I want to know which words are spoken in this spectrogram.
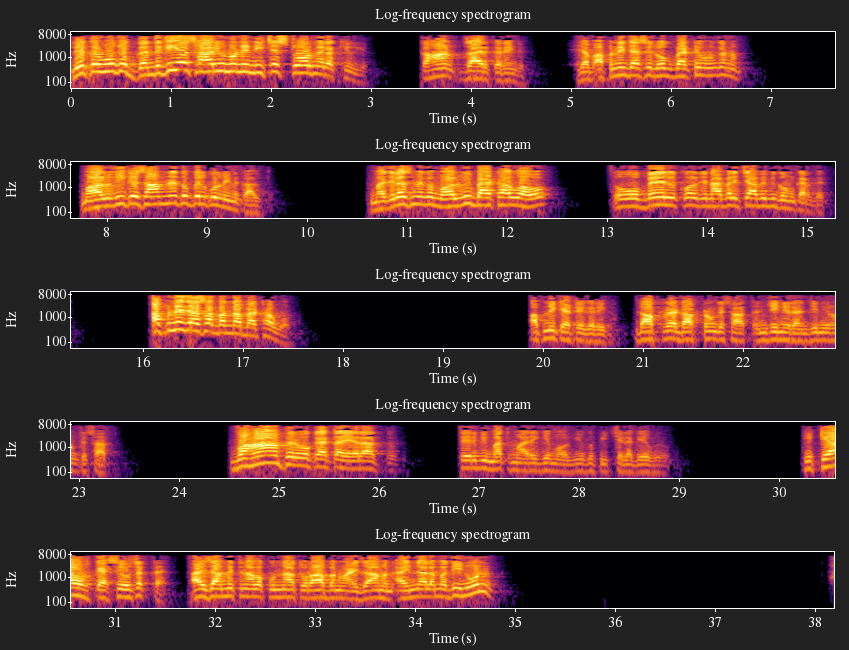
لیکن وہ جو گندگی ہے ساری انہوں نے نیچے سٹور میں رکھی ہوئی ہے۔ کہاں ظاہر کریں گے؟ جب اپنے جیسے لوگ بیٹھے ہوں گے نا، مولوی کے سامنے تو بالکل نہیں نکالتے۔ مجلس میں کوئی مولوی بیٹھا ہوا ہو تو وہ بالکل جناب علی چابی بھی گم کر دیتے۔ اپنے جیسا بندہ بیٹھا ہوا اپنی کیٹیگری کا۔ ڈاکٹر ہے، ڈاکٹروں کے ساتھ، انجینئر انجینئروں کے ساتھ۔ وہاں پھر وہ کہتا ہے یار تیر بھی مت مارے گی مولویوں کے پیچھے لگے ہوئے ہو۔ یہ کیا ہو، کیسے ہو سکتا ہے؟ ایزام اتنا و کنہ تو رابن ایزامن این المدین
